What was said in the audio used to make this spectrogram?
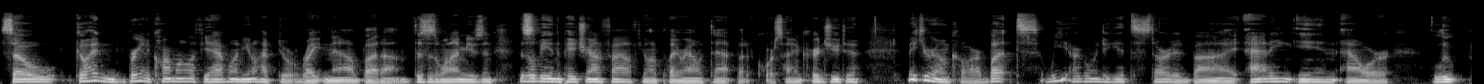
So go ahead and bring in a car model if you have one. You don't have to do it right now, but um, this is the one I'm using. This will be in the Patreon file if you want to play around with that, but of course I encourage you to make your own car. But we are going to get started by adding in our loop.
